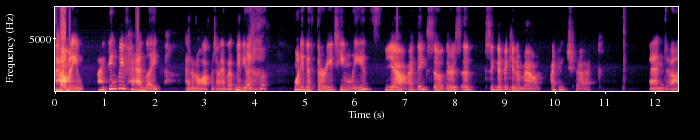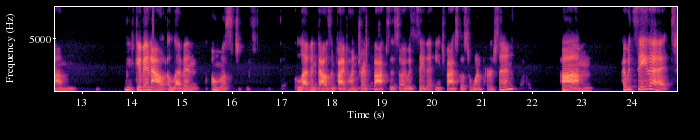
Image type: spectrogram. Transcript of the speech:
How many? I think we've had like I don't know off my top of my head, but maybe like 20 to 30 team leads? Yeah, I think so. There's a significant amount. I can check. And um, we've given out 11, almost 11,500 boxes. So I would say that each box goes to one person. Um, I would say that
